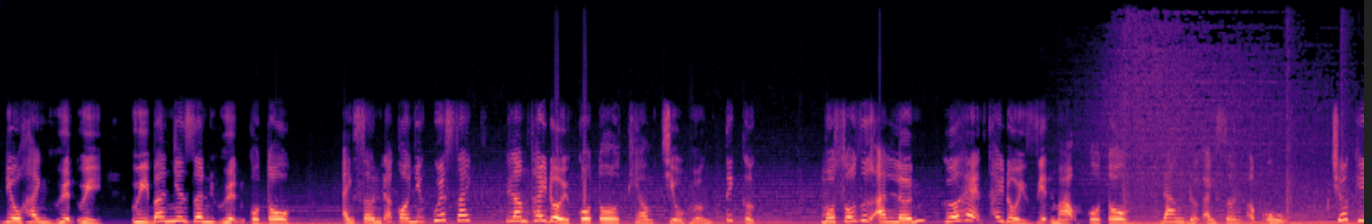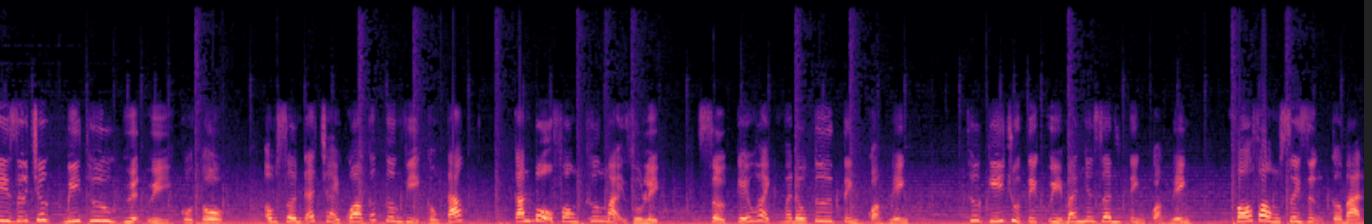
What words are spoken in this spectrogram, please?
điều hành huyện ủy, ủy ban nhân dân huyện Cô Tô, anh Sơn đã có những quyết sách làm thay đổi Cô Tô theo chiều hướng tích cực. Một số dự án lớn hứa hẹn thay đổi diện mạo Cô Tô đang được anh Sơn ấp ủ. Trước khi giữ chức bí thư huyện ủy Cô Tô, ông Sơn đã trải qua các cương vị công tác, cán bộ phòng thương mại du lịch, Sở Kế hoạch và Đầu tư tỉnh Quảng Ninh, thư ký chủ tịch Ủy ban Nhân dân tỉnh Quảng Ninh, phó phòng xây dựng cơ bản,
